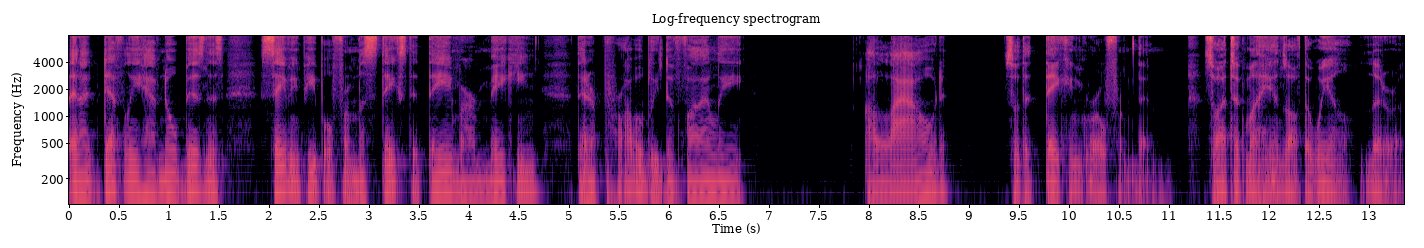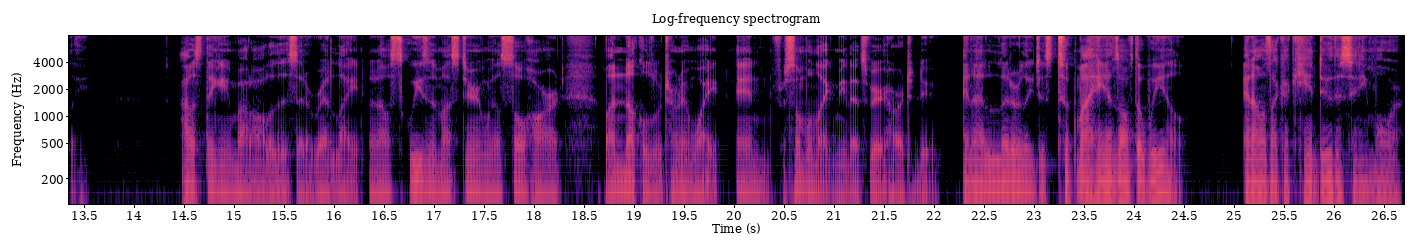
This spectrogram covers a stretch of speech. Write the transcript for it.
And I definitely have no business saving people from mistakes that they are making that are probably divinely allowed so that they can grow from them. So I took my hands off the wheel, literally. I was thinking about all of this at a red light, and I was squeezing my steering wheel so hard, my knuckles were turning white. And for someone like me, that's very hard to do. And I literally just took my hands off the wheel. And I was like, I can't do this anymore.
